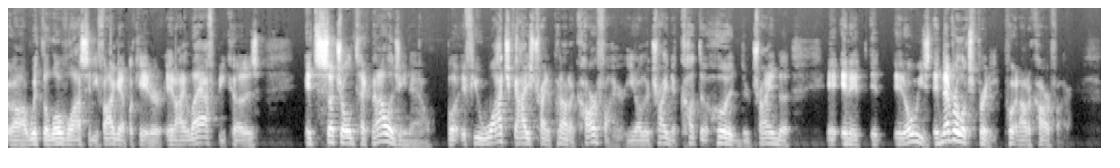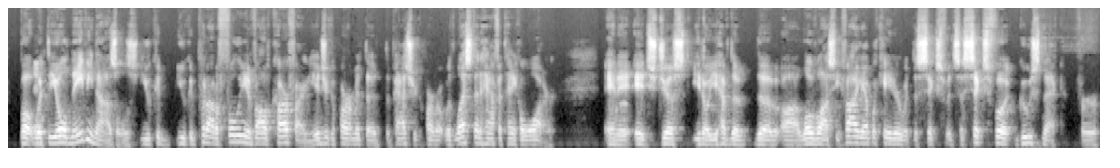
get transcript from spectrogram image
uh, with the low velocity fog applicator, and I laugh because it's such old technology now. But if you watch guys try to put out a car fire, you know, they're trying to cut the hood, they're trying to, and it, it, it always, it never looks pretty putting out a car fire. But yeah. with the old Navy nozzles, you could, you could put out a fully involved car fire, in the engine compartment, the, the passenger compartment with less than half a tank of water. And it, it's just, you know, you have the, the uh, low velocity fog applicator with the six, it's a six foot gooseneck for,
